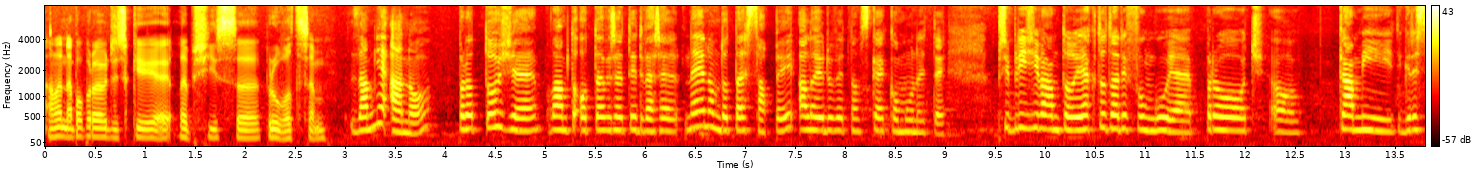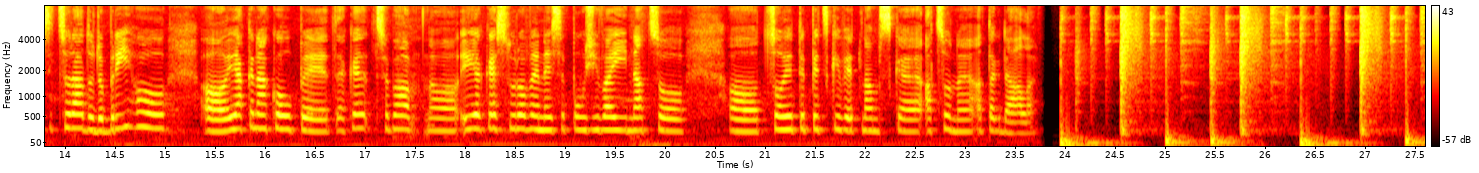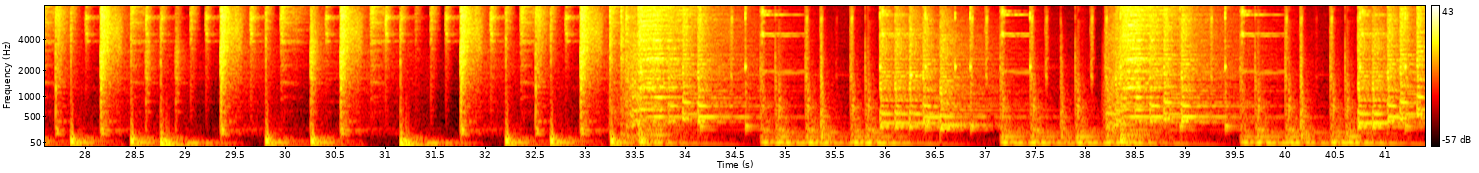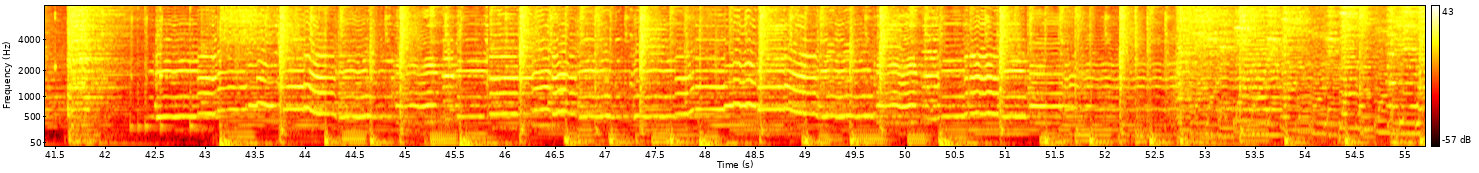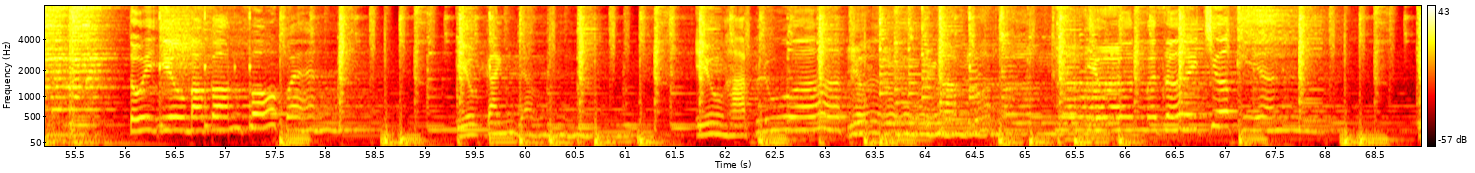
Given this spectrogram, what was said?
Ale na poprvé vždycky je lepší s průvodcem. Za mě ano, protože vám to otevře ty dveře nejenom do té sapy, ale i do větnamské komunity. Přiblíží vám to, jak to tady funguje, proč, kam jít, kde si co dát do dobrýho, jak nakoupit, jaké třeba i jaké suroviny se používají na co, co je typicky větnamské a co ne a tak dále.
